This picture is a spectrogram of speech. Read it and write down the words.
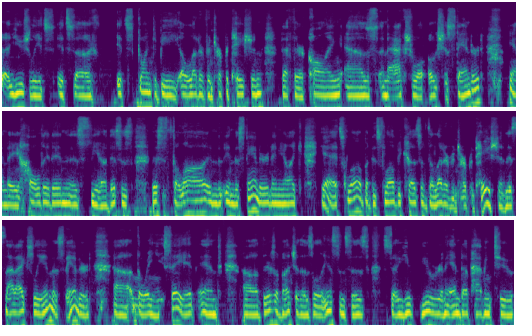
uh, usually it's it's uh it's going to be a letter of interpretation that they're calling as an actual OSHA standard, and they hold it in as you know this is this is the law in the, in the standard, and you're like, yeah, it's law, but it's law because of the letter of interpretation. It's not actually in the standard uh, the way you say it, and uh, there's a bunch of those little instances. So you you were going to end up having to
